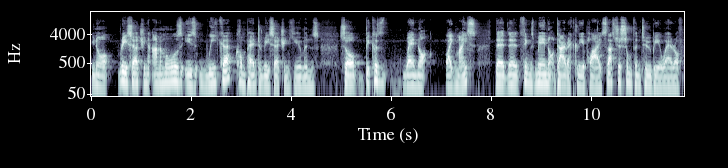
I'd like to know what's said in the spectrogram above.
you know, researching animals is weaker compared to researching humans. So because we're not like mice, the, the things may not directly apply. So that's just something to be aware of.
